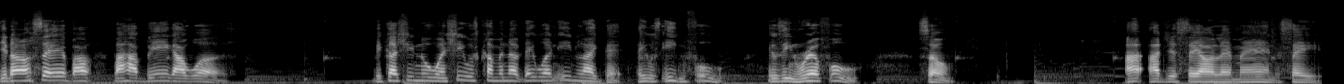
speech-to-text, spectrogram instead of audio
You know what I'm saying? About, about how big I was. Because she knew when she was coming up, they wasn't eating like that. They was eating food. They was eating real food. So, I, I just say all that, man, to say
